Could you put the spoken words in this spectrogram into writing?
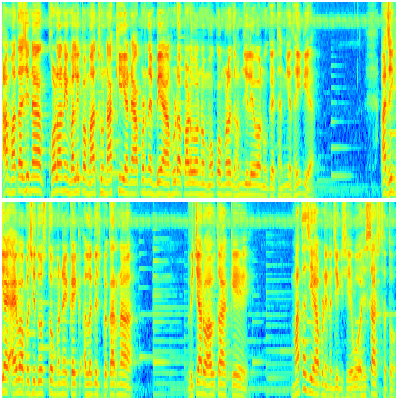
આ માતાજીના ખોળાની માલિપા માથું નાખી અને આપણને બે આહુડા પાડવાનો મોકો મળે તો સમજી લેવાનું કે ધન્ય થઈ ગયા. આ જગ્યાએ આવ્યા પછી દોસ્તો, મને કંઈક અલગ જ પ્રકારના વિચારો આવતા કે માતાજી આપણી નજીક છે, એવો અહેસાસ થતો.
